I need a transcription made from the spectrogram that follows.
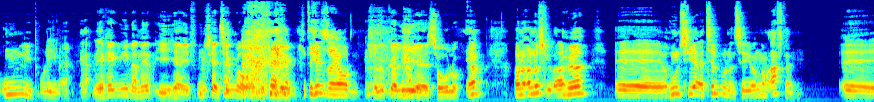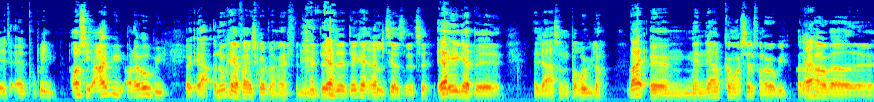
ugenlige problem er. Ja, men jeg kan ikke lige være med i her i, for nu skal jeg tænke over det problem. det er så i orden. Så du kører lige øh, solo. Jamen, og, og nu skal vi bare høre. Øh, hun siger, at tilbudene til de unge om aftenen øh, er et problem. Også i Ejby og Nørreby. Øh, Ja, og nu kan jeg faktisk godt være med, fordi det, Ja. det, det kan jeg relatere sig lidt til. Ja. Ikke at, øh, at jeg er sådan beryler. Nej, Øhm, men jeg kommer selv fra Nørreby, og der Ja. har jo været, øh,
